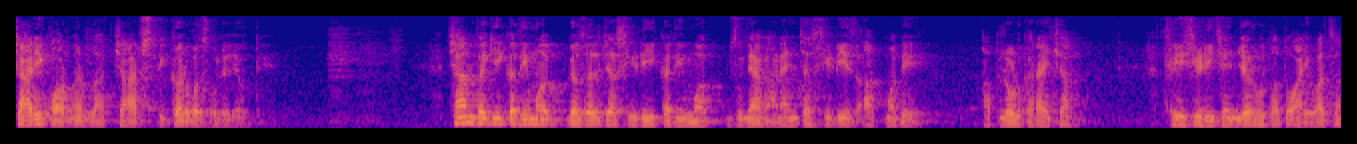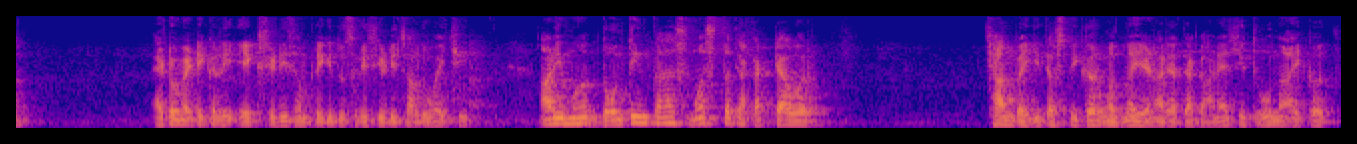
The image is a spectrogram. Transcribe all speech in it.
चारी कॉर्नरला चार स्पीकर बसवलेले होते. छानपैकी कधी मग गझलच्या सी डी कधी मग जुन्या गाण्यांच्या सी डीज आतमध्ये अपलोड करायच्या. थ्री सी डी चेंजर होता तो आयवाचा ॲटोमॅटिकली एक सी डी संपली की दुसरी सी डी चालू व्हायची. आणि मग दोन तीन तास मस्त त्या कट्ट्यावर छानपैकी त्या स्पीकरमधनं येणाऱ्या त्या गाण्याची धून ऐकत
